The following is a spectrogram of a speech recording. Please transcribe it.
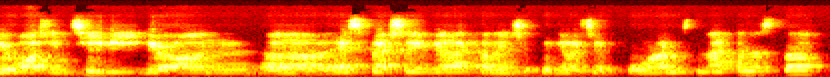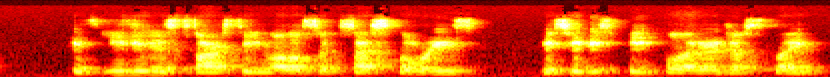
you're watching TV, you're on uh, especially if you're like on entrepreneurship forums and that kind of stuff. It's easy to start seeing all the success stories. You see these people that are just like,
